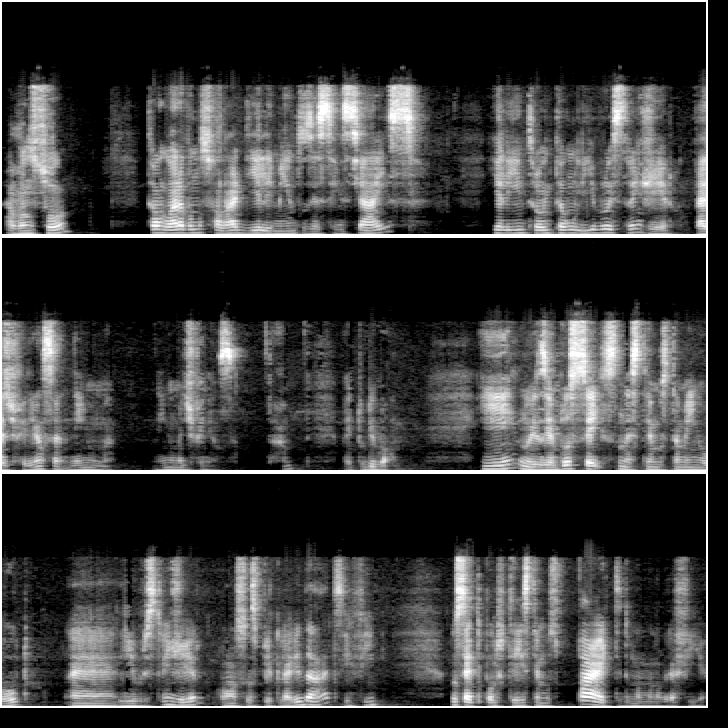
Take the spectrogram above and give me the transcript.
Avançou então agora vamos falar de elementos essenciais. E ali entrou então o livro estrangeiro. Faz diferença? Nenhuma. Nenhuma diferença. Tá? É tudo igual. E no exemplo 6, nós temos também outro é, livro estrangeiro, com as suas peculiaridades, enfim. No 7.3 temos parte de uma monografia.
